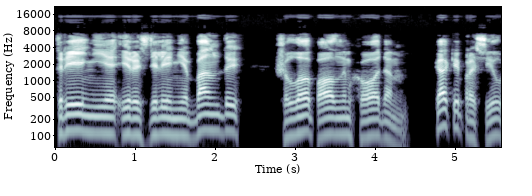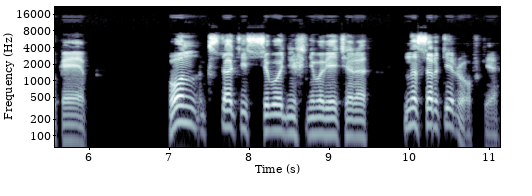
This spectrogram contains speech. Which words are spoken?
Трение и разделение банды шло полным ходом, как и просил Кэп. Он, кстати, с сегодняшнего вечера на сортировке.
